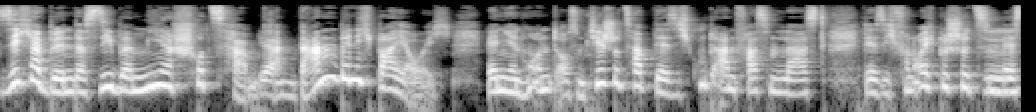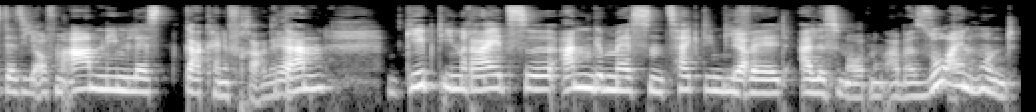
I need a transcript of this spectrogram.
sicher bin, dass sie bei mir Schutz haben Ja. kann. Dann bin ich bei euch. Wenn ihr einen Hund aus dem Tierschutz habt, der sich gut anfassen lässt, der sich von euch beschützen Mhm. lässt, der sich auf den Arm nehmen lässt, gar keine Frage. Ja. Dann gebt ihnen Reize, angemessen, zeigt ihm die Ja. Welt, alles in Ordnung. Aber so ein Hund,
